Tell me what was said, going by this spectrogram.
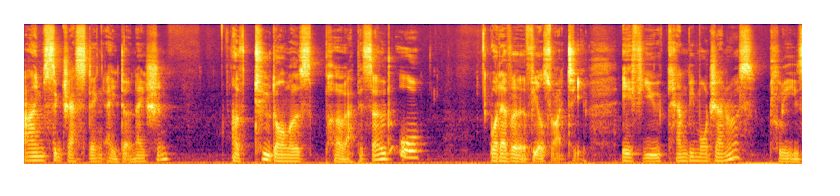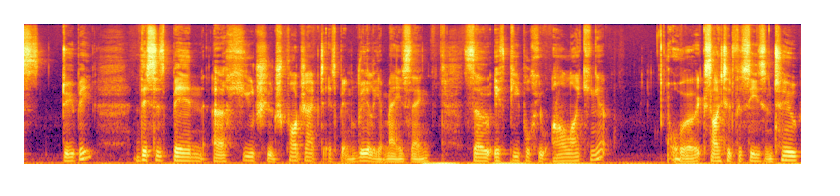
I'm suggesting a donation of $2 per episode or whatever feels right to you. If you can be more generous, please do be. This has been a huge, huge project. It's been really amazing. So, if people who are liking it or are excited for season two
